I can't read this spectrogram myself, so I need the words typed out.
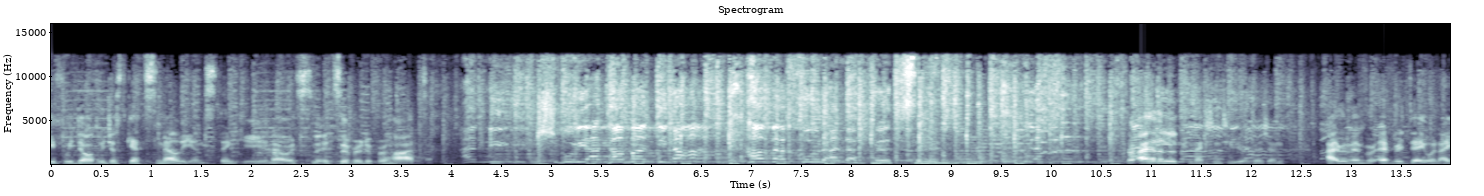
if we don't, we just get smelly and stinky. You know, it's it's super duper hot. אני שבוית המנגינה המכורה לקצב So I have a little connection to Eurovision. I remember every day when I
